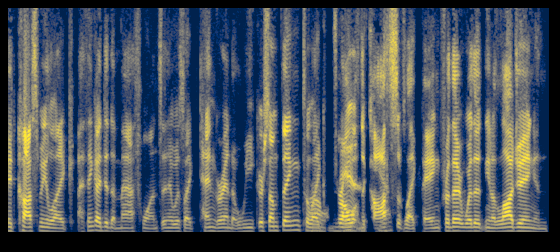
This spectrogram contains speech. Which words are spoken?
it cost me like i think i did the math once and it was like 10 grand a week or something to like Oh, for all of the yeah. costs of like paying for their whether you know the lodging and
